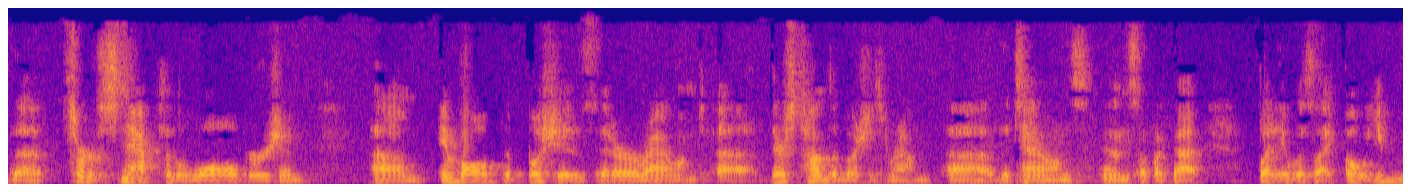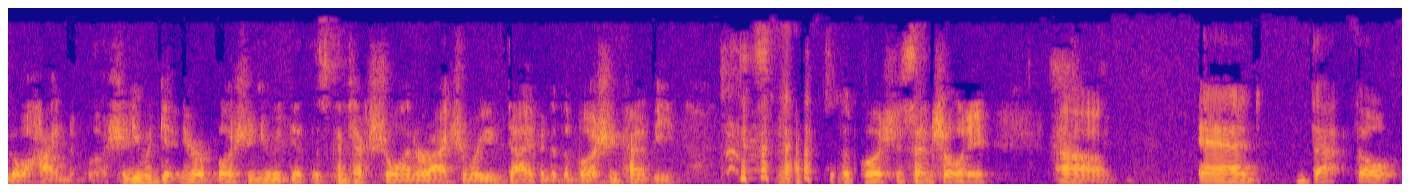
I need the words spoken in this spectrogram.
the sort of snap to the wall version um, involved the bushes that are around. Uh, there's tons of bushes around uh, the towns and stuff like that. But it was like, oh, you can go hide in a bush, and you would get near a bush, and you would get this contextual interaction where you dive into the bush and kind of be snapped to the bush essentially. Um, and that felt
